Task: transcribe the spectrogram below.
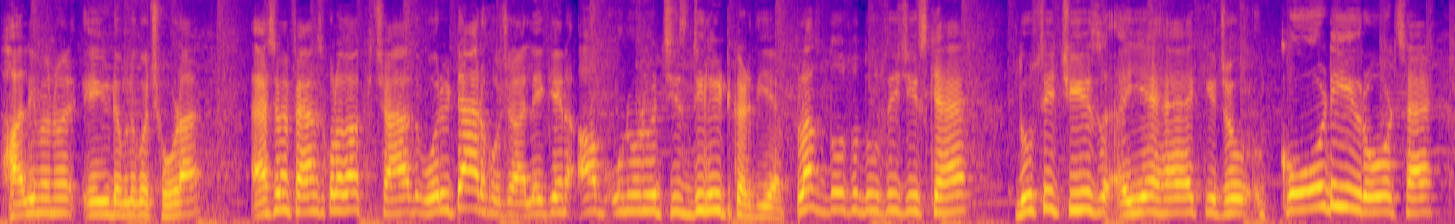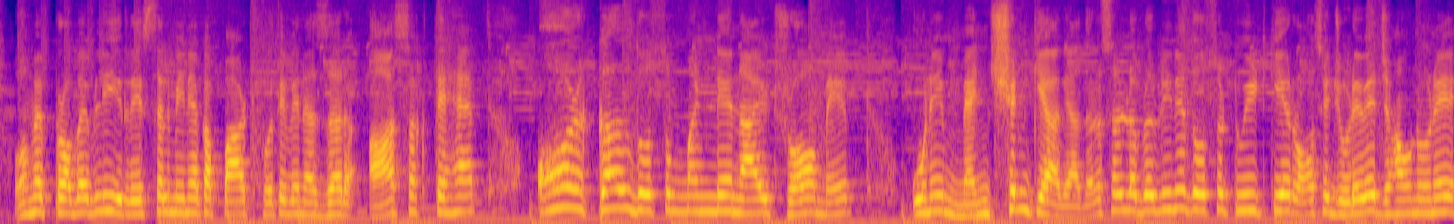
हाल ही में उन्होंने ए को छोड़ा है। ऐसे में फैंस को लगा कि शायद वो रिटायर हो जाए, लेकिन अब उन्होंने चीज़ डिलीट कर दी है। प्लस दोस्तों दूसरी चीज़ क्या है? दूसरी चीज़ ये है कि जो कोडी रोड्स है, वो हमें प्रोबेबली रेसल का पार्ट होते हुए नज़र आ सकते हैं। और कल दोस्तों मंडे नाइट रॉ में उन्हें मेंशन किया गया दरअसल डब्ल्यू ने दोस्तों ट्वीट किए रॉ से जुड़े हुए, जहाँ उन्होंने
